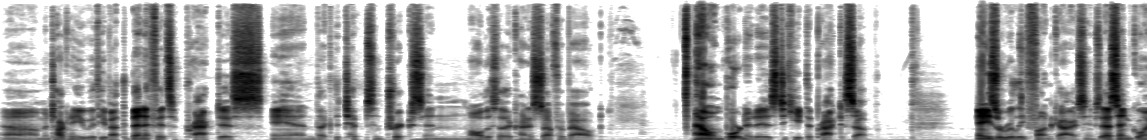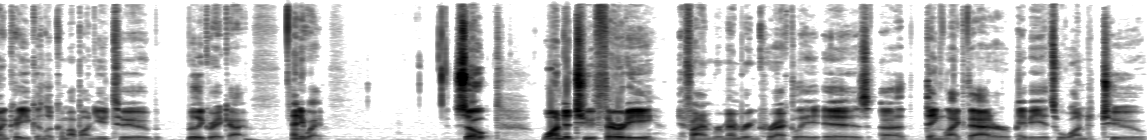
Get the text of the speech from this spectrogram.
um, and talking to you with you about the benefits of practice and like the tips and tricks and all this other kind of stuff about how important it is to keep the practice up. And he's a really fun guy. His name's SN Goenka. You can look him up on YouTube. Really great guy. Anyway, so 1 to 230, if I'm remembering correctly, is a thing like that, or maybe it's 1 to 2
